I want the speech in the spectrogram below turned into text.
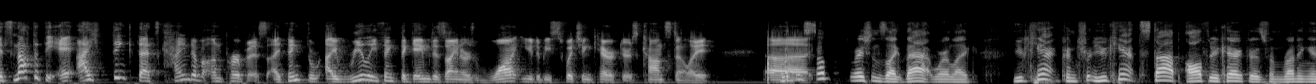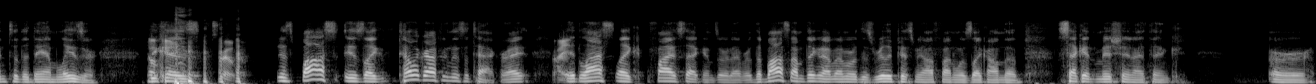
it's not that the AI. I think that's kind of on purpose. I think the, I really think the game designers want you to be switching characters constantly. But Uh, there's some situations like that where like you can't control you can't stop all three characters from running into the damn laser because true. this boss is like telegraphing this attack, right? Right. It lasts like five seconds or whatever. The boss I'm thinking I remember this really pissed me off on was like on the second mission, I think, or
